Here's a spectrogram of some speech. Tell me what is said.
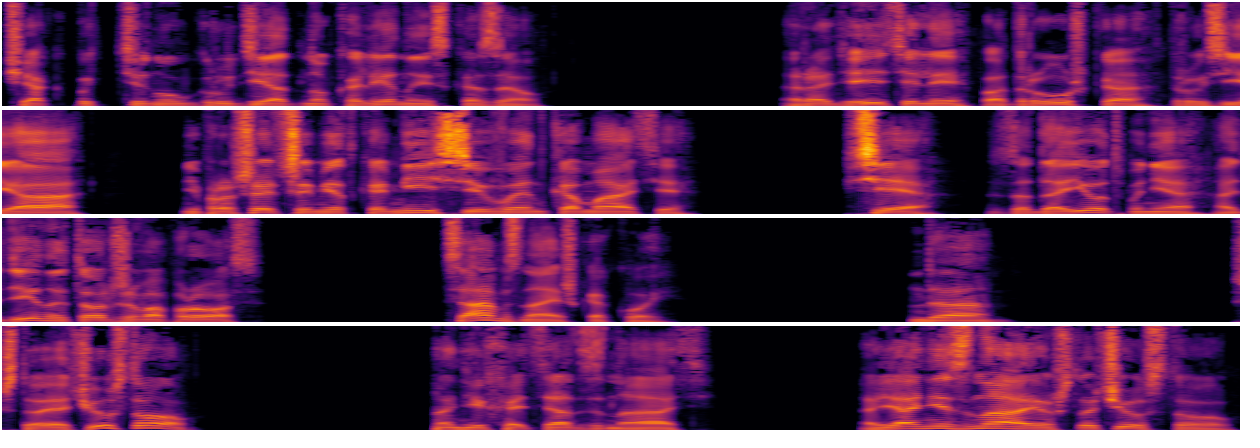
Чак подтянул к груди одно колено и сказал. Родители, подружка, друзья, не прошедшие медкомиссию в военкомате. Все задают мне один и тот же вопрос. Сам знаешь какой. Да, что я чувствовал? Они хотят знать. А я не знаю, что чувствовал.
